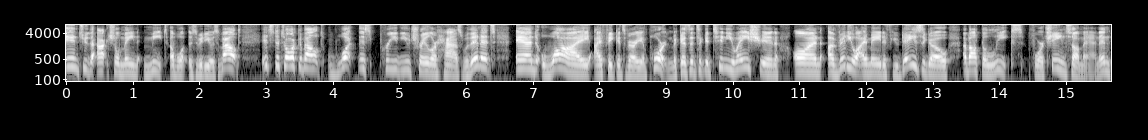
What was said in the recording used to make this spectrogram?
into the actual main meat of what this video is about, it's to talk about what this preview trailer has within it and why I think it's very important because it's a continuation on a video I made a few days ago about the leaks for Chainsaw Man. And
